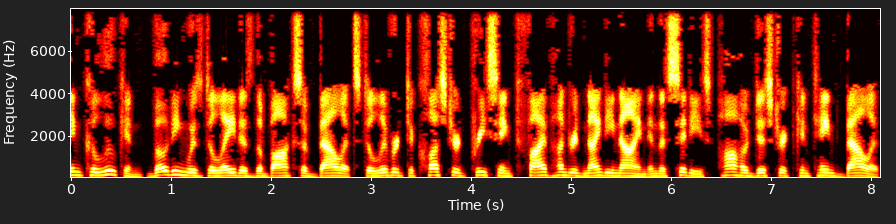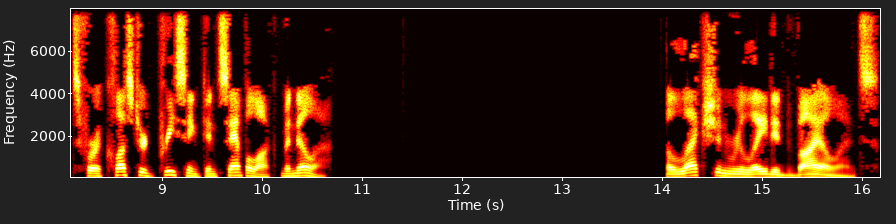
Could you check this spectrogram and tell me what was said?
In Caloocan, voting was delayed as the box of ballots delivered to clustered precinct 599 in the city's Pajo district contained ballots for a clustered precinct in Sampaloc, Manila. Election-related violence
